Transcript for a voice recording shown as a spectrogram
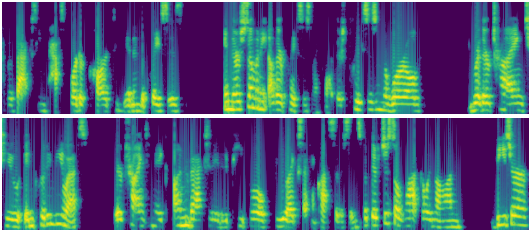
have a vaccine passport or card to get into places. And there's so many other places like that. There's places in the world where they're trying to, including the US, they're trying to make unvaccinated people be like second class citizens. But there's just a lot going on. These are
